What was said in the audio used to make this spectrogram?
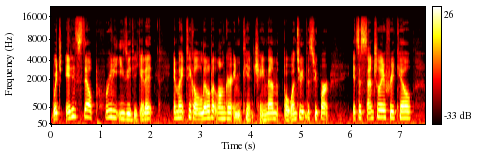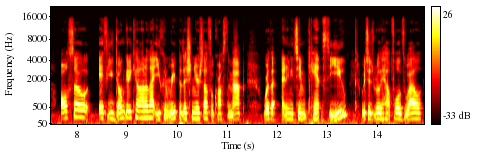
which it is still pretty easy to get it, it might take a little bit longer and you can't chain them, but once you get the super, it's essentially a free kill. Also, if you don't get a kill out of that, you can reposition yourself across the map where the enemy team can't see you, which is really helpful as well.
